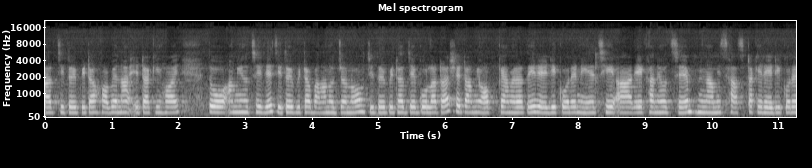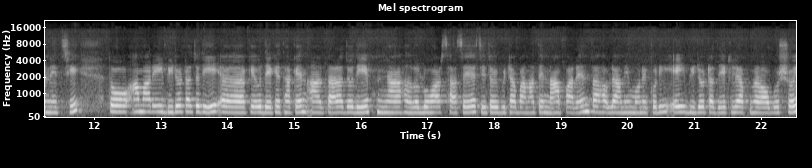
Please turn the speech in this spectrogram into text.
আর চিতই পিঠা হবে না, এটা কি হয়? তো আমি হচ্ছে যে চিতই পিঠা বানানোর জন্য, চিতই পিঠার যে গোলাটা, সেটা আমি অফ ক্যামেরাতেই রেডি করে নিয়েছি। আর এখানে হচ্ছে আমি ছাঁচটাকে রেডি করে নিচ্ছি। তো আমার এই ভিডিওটা যদি কেউ দেখে থাকেন আর তারা যদি লোহার ছাঁচে চিতই পিঠা বানাতে না পারেন তাহলে আমি মনে করি এই ভিডিওটা দেখলে আপনারা অবশ্যই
